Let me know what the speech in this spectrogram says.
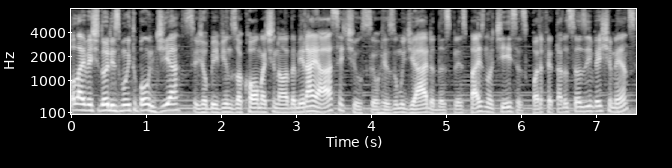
Olá, investidores, muito bom dia. Sejam bem-vindos ao Call Matinal da Mirai Asset, o seu resumo diário das principais notícias que podem afetar os seus investimentos.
